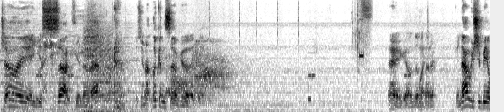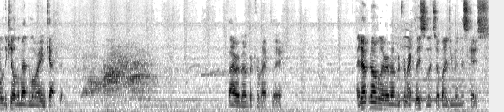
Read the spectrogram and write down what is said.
Joey, you suck, you know that? Because you're not looking so good. There you go, a little What? better. Okay, now we should be able to kill the Mandalorian captain. If I remember correctly. I don't normally remember correctly, so let's hope I do in this case.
